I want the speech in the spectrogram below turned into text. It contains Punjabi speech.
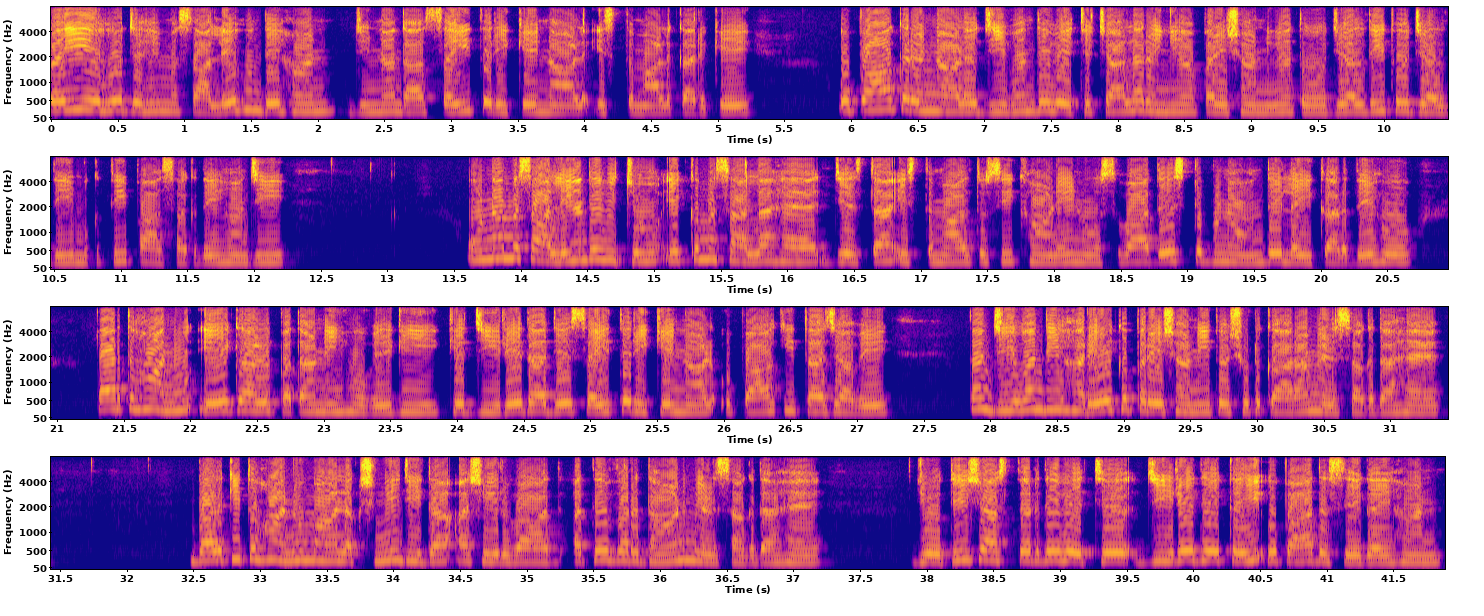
ਕਈ ਇਹੋ ਜਿਹੇ ਮਸਾਲੇ ਹੁੰਦੇ ਹਨ ਜਿਨ੍ਹਾਂ ਦਾ ਸਹੀ ਤਰੀਕੇ ਨਾਲ ਇਸਤੇਮਾਲ ਕਰਕੇ ਉਪਾਅ ਕਰਨ ਨਾਲ ਜੀਵਨ ਦੇ ਵਿੱਚ ਚੱਲ ਰਹੀਆਂ ਪਰੇਸ਼ਾਨੀਆਂ ਤੋਂ ਜਲਦੀ ਤੋਂ ਜਲਦੀ ਮੁਕਤੀ ਪਾ ਸਕਦੇ ਹਾਂ ਜੀ। ਉਹਨਾਂ ਮਸਾਲਿਆਂ ਦੇ ਵਿੱਚੋਂ ਇੱਕ ਮਸਾਲਾ ਹੈ ਜਿਸ ਦਾ ਇਸਤੇਮਾਲ ਤੁਸੀਂ ਖਾਣੇ ਨੂੰ ਸਵਾਦਿਸ਼ਟ ਬਣਾਉਣ ਦੇ ਲਈ ਕਰਦੇ ਹੋ, ਪਰ ਤੁਹਾਨੂੰ ਇਹ ਗੱਲ ਪਤਾ ਨਹੀਂ ਹੋਵੇਗੀ ਕਿ ਜੀਰੇ ਦਾ ਜੇ ਸਹੀ ਤਰੀਕੇ ਨਾਲ ਉਪਾਅ ਕੀਤਾ ਜਾਵੇ ਤਾਂ ਜੀਵਨ ਦੀ ਹਰੇਕ ਪਰੇਸ਼ਾਨੀ ਤੋਂ ਛੁਟਕਾਰਾ ਮਿਲ ਸਕਦਾ ਹੈ। ਬਲਕਿ ਤੁਹਾਨੂੰ ਮਾਂ ਲక్ష్ਮੀ ਜੀ ਦਾ ਆਸ਼ੀਰਵਾਦ ਅਤੇ ਵਰਦਾਨ ਮਿਲ ਸਕਦਾ ਹੈ। ਜੋਤਿਸ਼ ਸ਼ਾਸਤਰ ਦੇ ਵਿੱਚ ਜੀਰੇ ਦੇ ਕਈ ਉਪਾਅ ਦੱਸੇ ਗਏ ਹਨ।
